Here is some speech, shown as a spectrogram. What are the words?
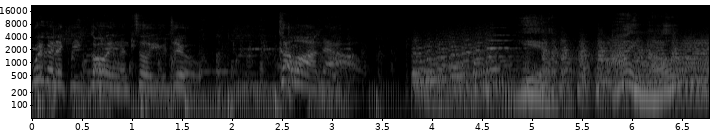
We're gonna keep going until you do. Come on now. Yeah, I know.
